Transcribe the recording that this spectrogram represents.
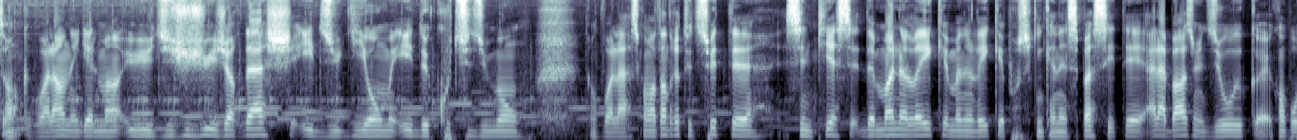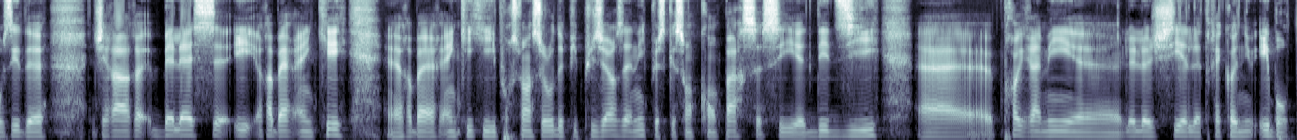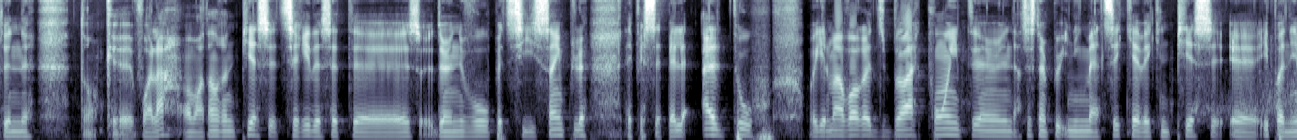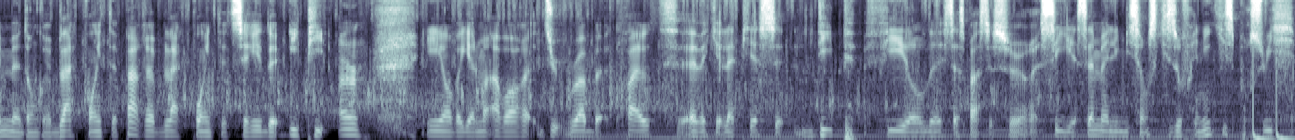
Donc voilà, on a également eu du Juju et Jordache et du Guillaume et de Coutu Dumont. Donc voilà, ce qu'on va entendre tout de suite, euh, c'est une pièce de Monolake. Monolake, pour ceux qui ne connaissent pas, c'était à la base un duo euh, composé de Gérard Bellès et Robert Henke. Euh, Robert Henke qui poursuit en solo depuis plusieurs années puisque son comparse s'est dédié à programmer le logiciel très connu Ableton. Donc voilà, on va entendre une pièce tirée de cette d'un nouveau petit simple. La pièce s'appelle Alto. On va également avoir du Black Point, un artiste un peu énigmatique avec une euh, éponyme, donc Black Point par Black Point tiré de EP1. Et on va également avoir du Rob Clout avec la pièce Deep Field. Ça se passe sur CISM l'émission Schizophrénie qui se poursuit.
